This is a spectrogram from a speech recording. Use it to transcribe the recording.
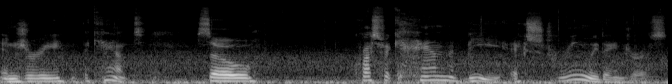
injury. They can't. So, CrossFit can be extremely dangerous.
